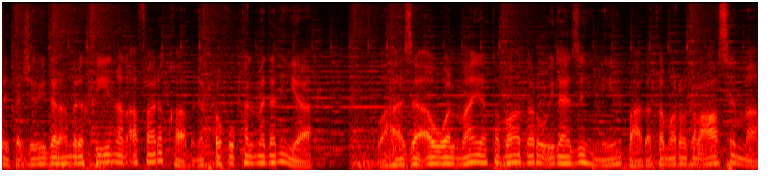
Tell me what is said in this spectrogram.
لتجريد الأمريكيين الأفارقة من الحقوق المدنية. وهذا أول ما يتبادر إلى ذهني بعد تمرد العاصمة.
